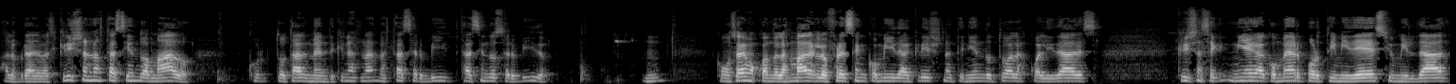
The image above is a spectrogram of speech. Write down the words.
a los Brajavasis. Krishna no está siendo amado totalmente, Krishna no está, está siendo servido. ¿Mm? Como sabemos, cuando las madres le ofrecen comida a Krishna teniendo todas las cualidades, Krishna se niega a comer por timidez y humildad,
